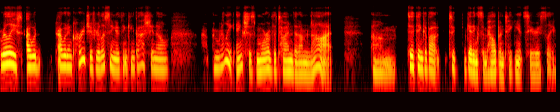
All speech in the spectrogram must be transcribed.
really I would I would encourage you if you're listening, you're thinking, gosh, you know, I'm really anxious more of the time than I'm not. Um, to think about to getting some help and taking it seriously.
